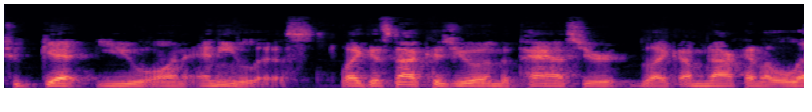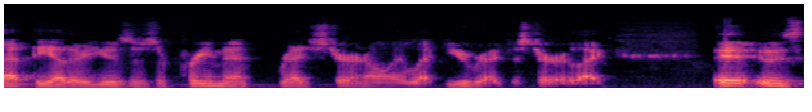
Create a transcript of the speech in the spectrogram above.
to get you on any list. Like, it's not because you own the pass. You're like, I'm not going to let the other users of Premint register and only let you register. Like, it, it was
